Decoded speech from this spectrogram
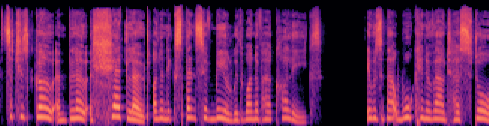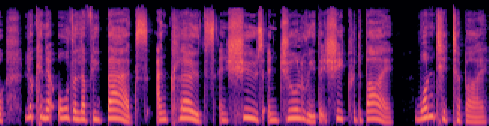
such as go and blow a shed load on an expensive meal with one of her colleagues. It was about walking around her store, looking at all the lovely bags and clothes and shoes and jewellery that she could buy, wanted to buy.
